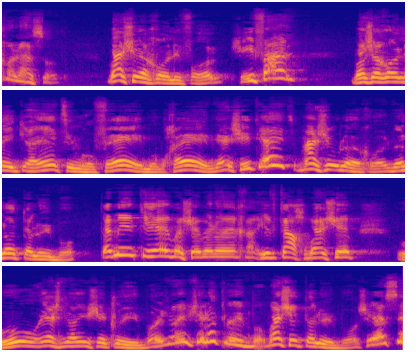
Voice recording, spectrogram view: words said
יכול לעשות. מה שהוא יכול לפעול, שיפעל. מה שיכול להתייעץ עם רופא, עם מומחה, שיתייעץ. מה שהוא לא יכול ולא תלוי בו, תמיד תהיה עם השם אלוהיך, יבטח בהשם. הוא, יש דברים שתלויים בו, יש דברים שלא תלויים בו. מה שתלוי בו, שיעשה,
